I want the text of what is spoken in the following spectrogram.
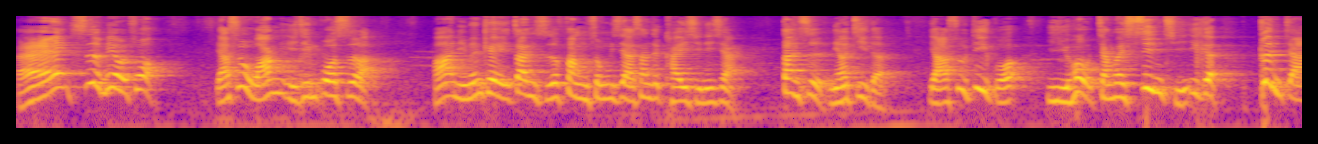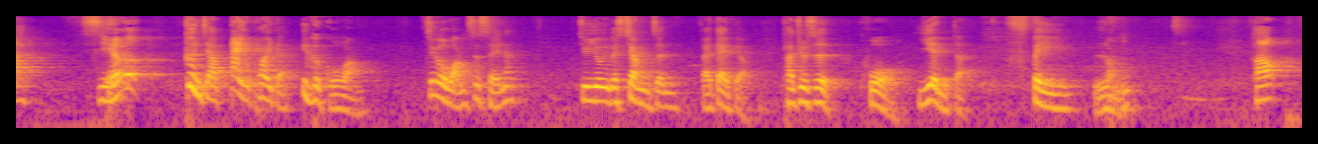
哎，是没有错，亚述王已经过世了。”啊，你们可以暂时放松一下，甚至开心一下。但是你要记得，亚述帝国以后将会兴起一个更加邪恶、更加败坏的一个国王。这个王是谁呢？就用一个象征来代表，他就是火焰的飞龙。好，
